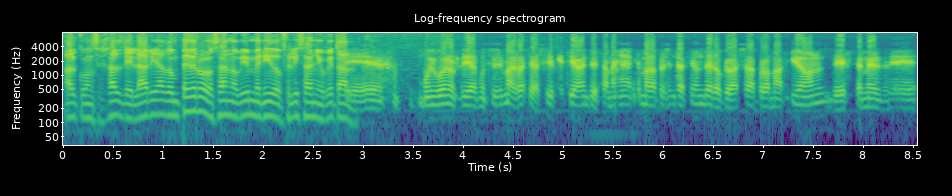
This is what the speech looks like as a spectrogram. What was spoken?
al concejal del área, don Pedro Lozano. Bienvenido, feliz año, ¿qué tal? Eh, muy buenos días, muchísimas gracias. Sí, efectivamente, esta mañana hacemos la presentación de lo que va a ser la programación de este mes de,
